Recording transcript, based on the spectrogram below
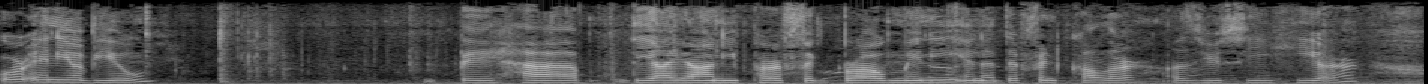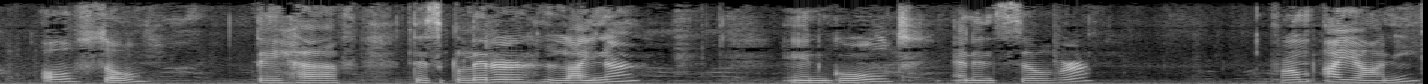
or any of you. They have the Ayani Perfect Brow Mini in a different color as you see here. Also they have this glitter liner in gold and in silver from Ayani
